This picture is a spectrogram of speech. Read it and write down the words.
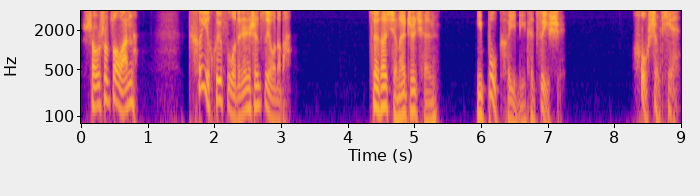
手术做完了，可以恢复我的人身自由了吧？在他醒来之前，你不可以离开 Z 市。欧胜天。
